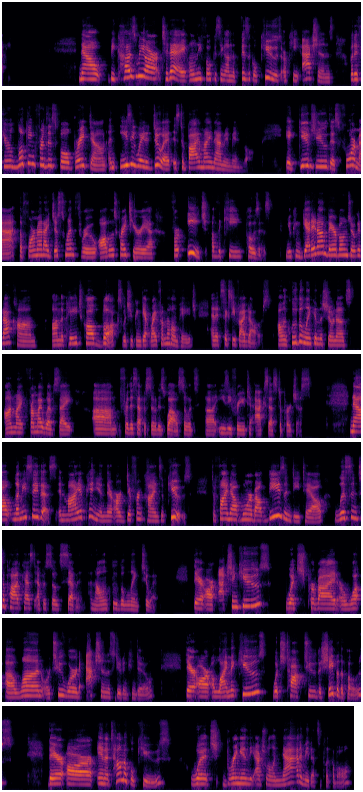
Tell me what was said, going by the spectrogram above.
Now, because we are today only focusing on the physical cues or key actions, but if you're looking for this full breakdown, an easy way to do it is to buy my anatomy manual. It gives you this format, the format I just went through, all those criteria for each of the key poses. You can get it on barebonesyoga.com on the page called books, which you can get right from the homepage, and it's $65. I'll include the link in the show notes on my from my website um, for this episode as well. So it's uh, easy for you to access to purchase. Now, let me say this in my opinion, there are different kinds of cues. To find out more about these in detail, listen to podcast episode seven, and I'll include the link to it. There are action cues, which provide a uh, one or two word action the student can do. There are alignment cues, which talk to the shape of the pose. There are anatomical cues, which bring in the actual anatomy that's applicable.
